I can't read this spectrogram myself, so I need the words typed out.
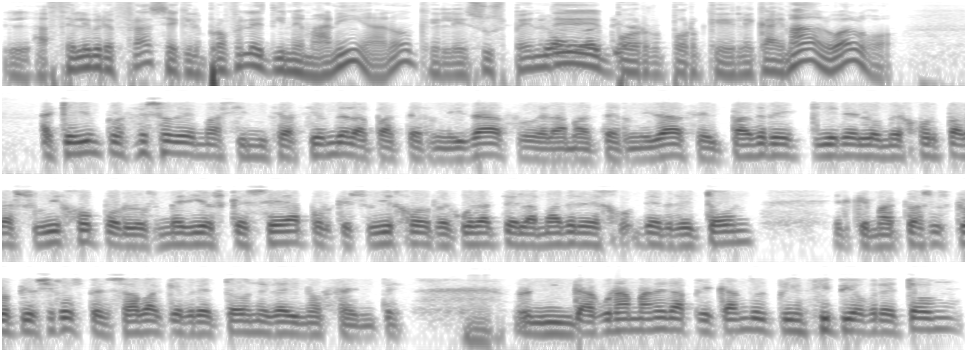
la célebre frase, que el profe le tiene manía, ¿no? Que le suspende por porque le cae mal o algo. Aquí hay un proceso de maximización de la paternidad o de la maternidad. El padre quiere lo mejor para su hijo por los medios que sea, porque su hijo, recuérdate, la madre de Bretón, el que mató a sus propios hijos, pensaba que Bretón era inocente. De alguna manera, aplicando el principio Bretón,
